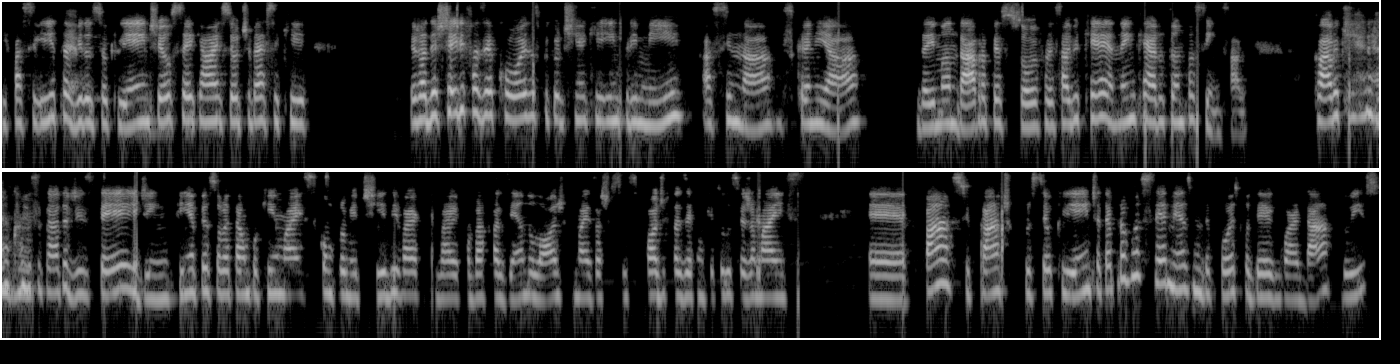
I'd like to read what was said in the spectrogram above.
e, facilita a vida do seu cliente. Eu sei que ah, se eu tivesse que. Eu já deixei de fazer coisas porque eu tinha que imprimir, assinar, escanear, daí mandar para a pessoa. Eu falei, sabe o que? Nem quero tanto assim, sabe? Claro que né, uhum. quando se trata de staging, enfim, a pessoa vai estar um pouquinho mais comprometida e vai, vai acabar fazendo, lógico, mas acho que isso pode fazer com que tudo seja mais é, fácil, prático para o seu cliente, até para você mesmo depois poder guardar tudo isso.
